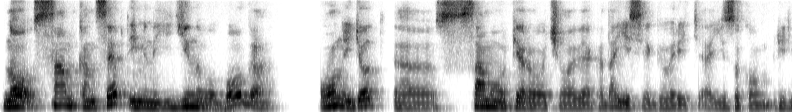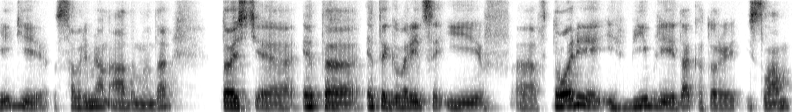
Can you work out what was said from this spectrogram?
Но сам концепт именно единого Бога, он идет э, с самого первого человека, да, если говорить языком религии, со времен Адама, да. То есть э, это, это говорится и в, а, в Торе, и в Библии, да, которые ислам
